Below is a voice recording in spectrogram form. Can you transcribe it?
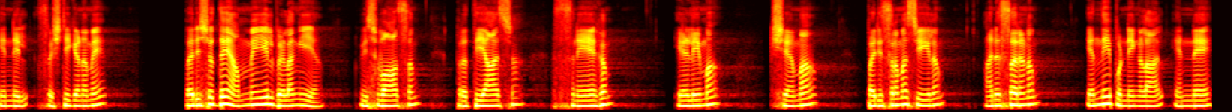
എന്നിൽ സൃഷ്ടിക്കണമേ. പരിശുദ്ധ അമ്മയിൽ വിളങ്ങിയ വിശ്വാസം പ്രത്യാശ സ്നേഹം എളിമ ക്ഷമ പരിശ്രമശീലം അനുസരണം എന്നീ പുണ്യങ്ങളാൽ എന്നെ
